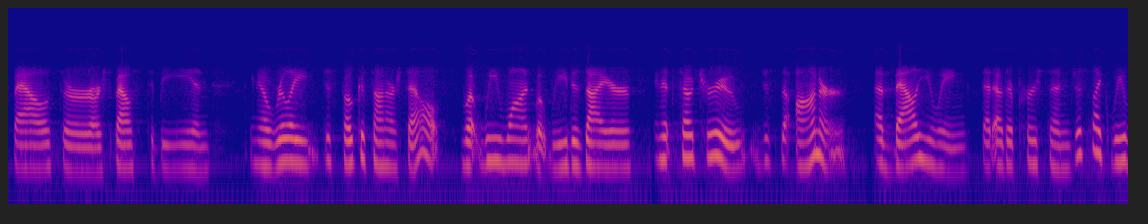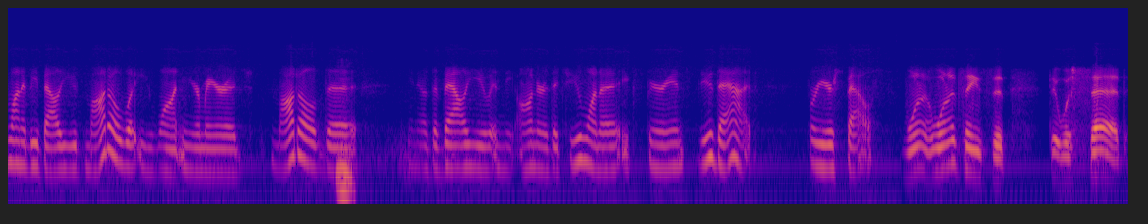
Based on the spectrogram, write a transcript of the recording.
spouse or our spouse to be and you know, really just focus on ourselves, what we want, what we desire. And it's so true, just the honor of valuing that other person just like we want to be valued. Model what you want in your marriage. Model the you know, the value and the honor that you want to experience. Do that for your spouse. one one of the things that that was said,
